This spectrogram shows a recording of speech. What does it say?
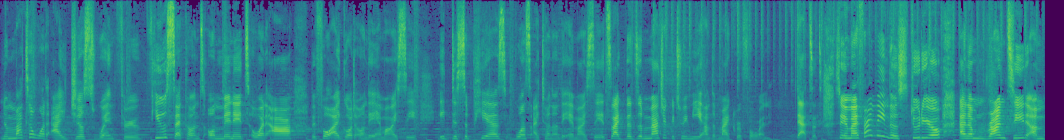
no matter what I just went through, few seconds or minutes or an hour before I got on the MIC, it disappears once I turn on the MIC. It's like there's a magic between me and the microphone. That's it. So you might find me in the studio and I'm ranting. I'm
